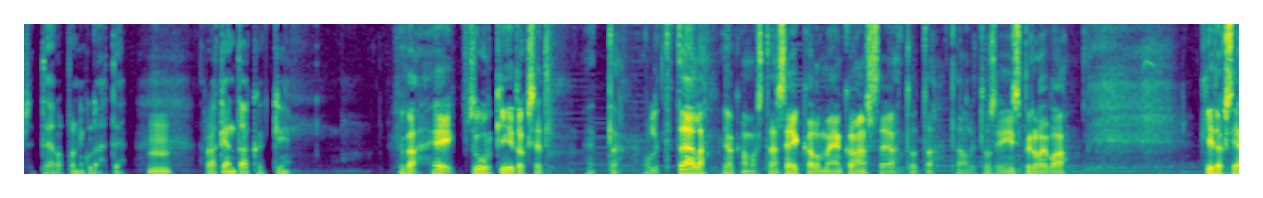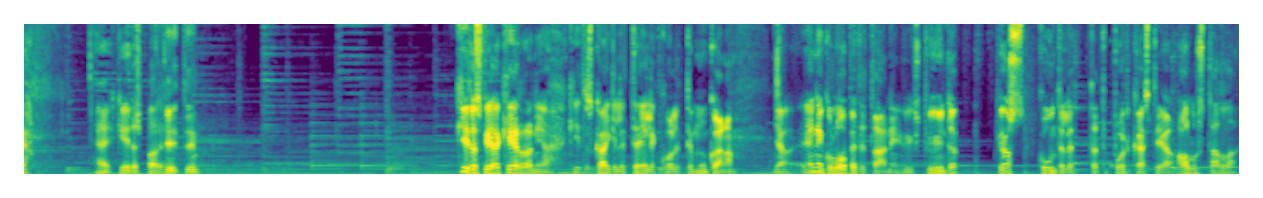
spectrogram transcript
sitten helppo niin kuin lähteä mm. rakentaa kaikki. Hyvä. Hei, suurkiitokset, että olitte täällä jakamassa tämän seikkailun meidän kanssa ja tota, tämä oli tosi inspiroivaa. Kiitoksia. Hei, kiitos paljon. Kiitti. Kiitos vielä kerran ja kiitos kaikille teille, kun olitte mukana. Ja ennen kuin lopetetaan, niin yksi pyyntö. Jos kuuntelet tätä podcastia alustalla,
